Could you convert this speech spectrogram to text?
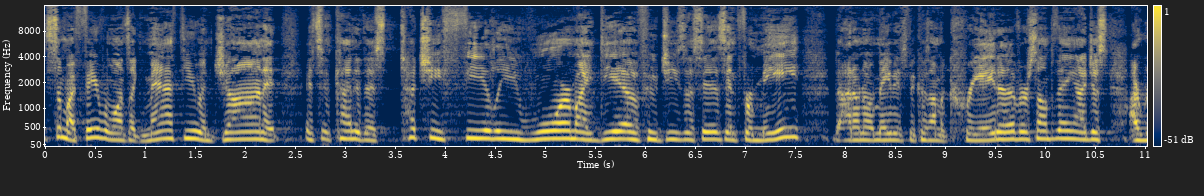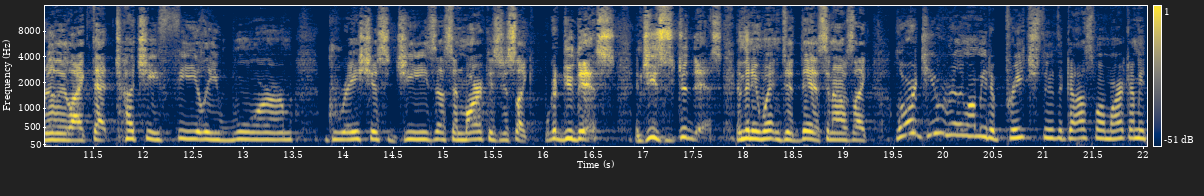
some of my favorite ones like Matthew and John, it, it's kind of this touchy feely, warm idea of who Jesus is. And for me, I don't know, maybe it's because I'm a creative or something. I just, I really like that touchy feely, warm, gracious Jesus. And Mark is just like, we're going to do this. And Jesus did this. And then he went and did this. And I was like, Lord, do you really want me to preach through the gospel of Mark? I mean,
